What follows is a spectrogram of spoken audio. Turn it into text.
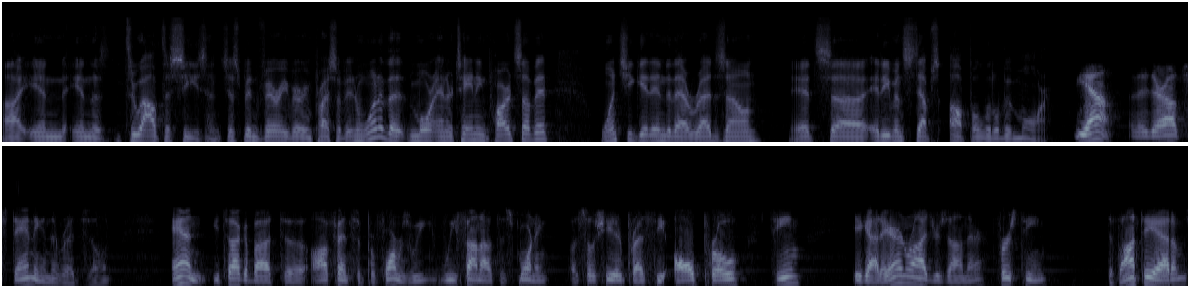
uh, in in the throughout the season. Just been very very impressive. And one of the more entertaining parts of it, once you get into that red zone, it's uh, it even steps up a little bit more. Yeah, they're outstanding in the red zone. And you talk about uh, offensive performers. We we found out this morning, Associated Press, the All Pro team. You got Aaron Rodgers on there, first team, Davante Adams,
